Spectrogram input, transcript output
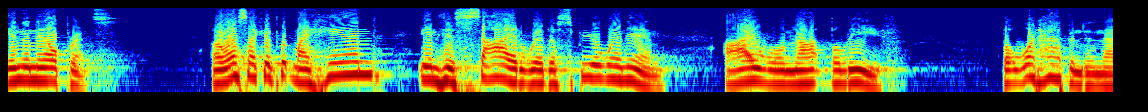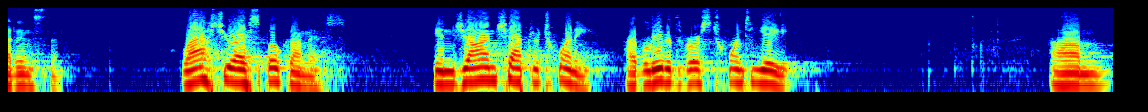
in the nail prints. Unless I can put my hand in his side where the spear went in, I will not believe. But what happened in that instant? Last year I spoke on this. In John chapter 20, I believe it's verse 28, um,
